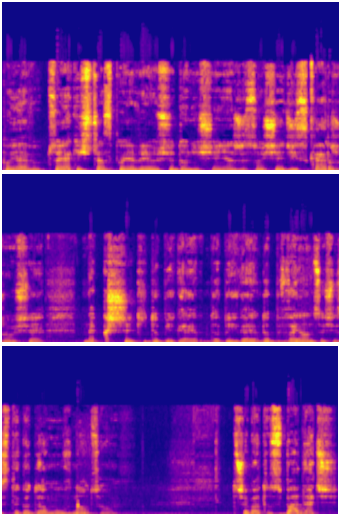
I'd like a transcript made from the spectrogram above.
pojawił, co jakiś czas pojawiają się doniesienia, że sąsiedzi skarżą się na krzyki dobiega, dobiega, dobywające się z tego domu w nocą. Trzeba to zbadać.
